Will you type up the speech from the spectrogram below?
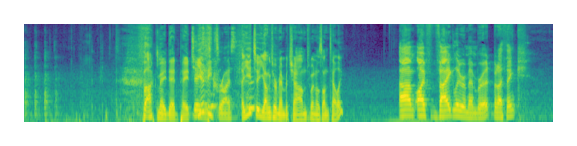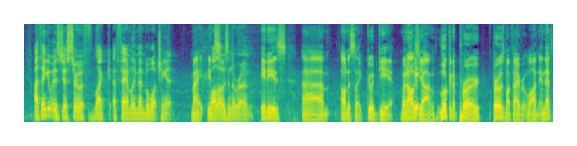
Fuck me, dead Pete. Jesus You'd be Christ. Are you too young to remember Charmed when it was on telly? Um, I vaguely remember it, but I think, I think it was just through a f- like a family member watching it Mate, while I was in the room. it is um, honestly good gear. When I was It- young, looking at Pro, Pro was my favourite one, and that's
